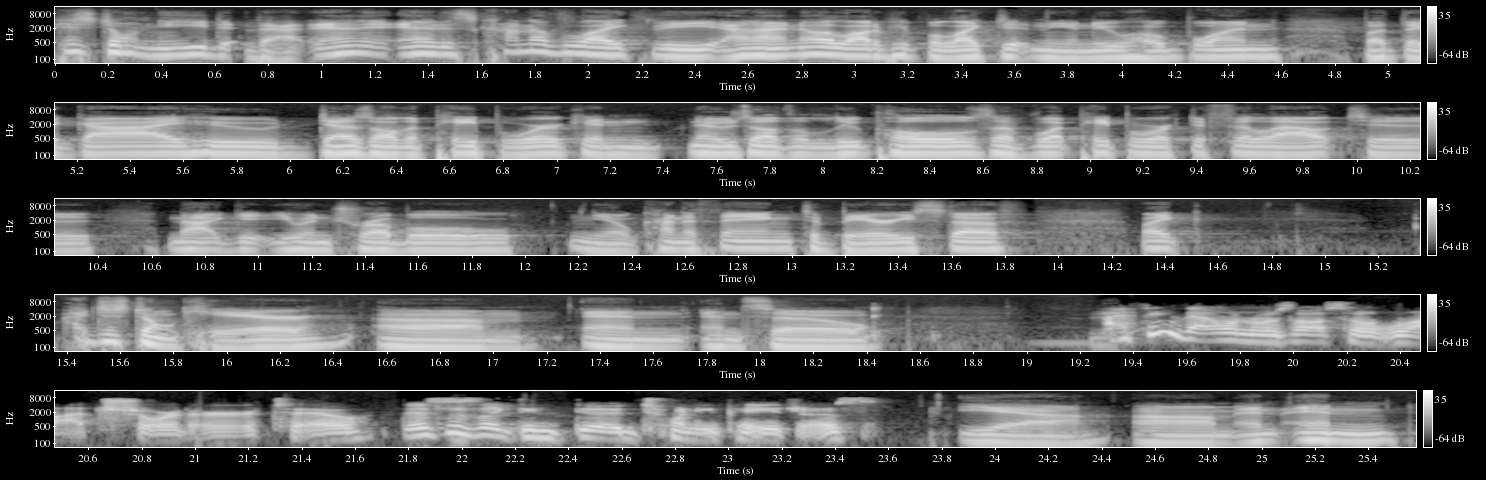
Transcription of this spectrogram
I just don't need that. And, and it's kind of like the, and I know a lot of people liked it in the A New Hope one, but the guy who does all the paperwork and knows all the loopholes of what paperwork to fill out to not get you in trouble, you know, kind of thing, to bury stuff. Like, I just don't care. Um, and, and so. I think that one was also a lot shorter too. This is like a good 20 pages. Yeah. Um, and, and,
